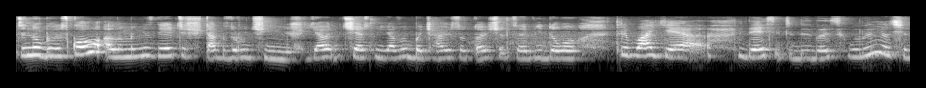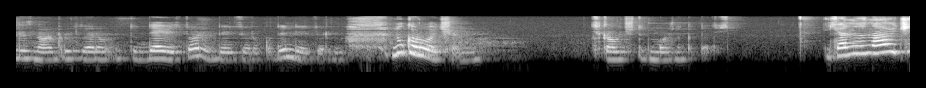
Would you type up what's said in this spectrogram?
Це не обов'язково, але мені здається, що так зручніше. Я чесно, я вибачаю за те, що це відео триває 10-11 хвилин, я ще не знаю про зараз. Тут 9.40, 9.41, 9.42. Ну, коротше. Цікаво, чи тут можна кататись. Я не знаю, чи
